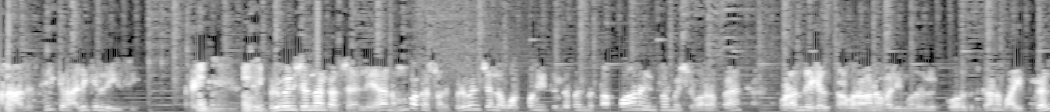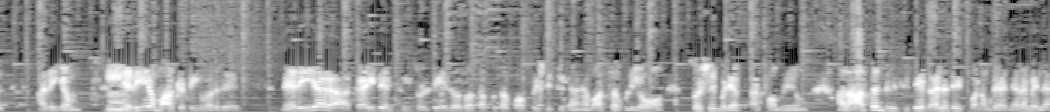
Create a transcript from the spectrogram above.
ஆனா அதை சீக்கிரம் அழிக்கிறது ஈஸி. ப்ரிவென்ஷன் தான் கஷ்டம் இல்லையா? ரொம்ப கஷ்டம். ப்ரிவென்ஷன்ல ஒர்க் பண்ணிட்டு இருக்கப்ப இந்த தப்பான இன்ஃபர்மேஷன் வர்றப்ப குழந்தைகள் தவறான வழிமுறைகளுக்கு போறதுக்கான வாய்ப்புகள் அதிகம். நிறைய மார்க்கெட்டிங் வருது. நிறைய கைடன்ஸ் சொல்லிட்டு ஏதோ தப்பு தப்பா பேசிட்டு இருக்காங்க. வாட்ஸ்அப்லயும் சோசியல் மீடியா பிளாட்ஃபார்ம்லயும் அது ஆத்தென்டிசிட்டியை வேலிடேட் பண்ண முடியாத நிலைமையில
